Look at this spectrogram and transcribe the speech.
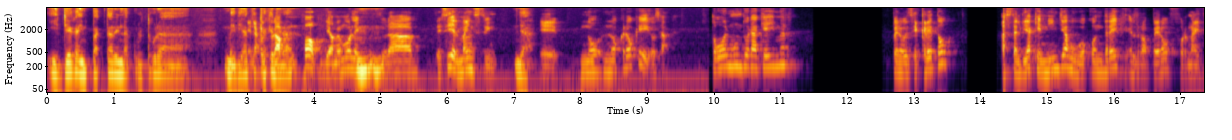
y llega a impactar en la cultura mediática en la cultura general. Pop, llamémosle cultura, eh, sí, el mainstream. Ya. Eh, no, no creo que, o sea, todo el mundo era gamer, pero en secreto, hasta el día que Ninja jugó con Drake, el rapero Fortnite.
